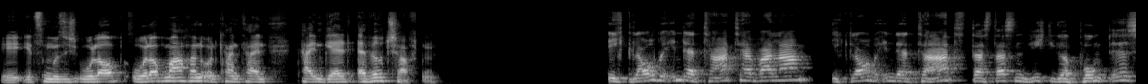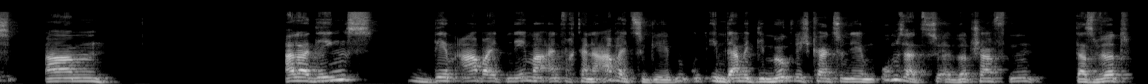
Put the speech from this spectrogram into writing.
jetzt muss ich Urlaub, Urlaub machen und kann kein, kein Geld erwirtschaften. Ich glaube in der Tat, Herr Waller, ich glaube in der Tat, dass das ein wichtiger Punkt ist. Ähm, allerdings dem Arbeitnehmer einfach keine Arbeit zu geben und ihm damit die Möglichkeit zu nehmen, Umsatz zu erwirtschaften, das wird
